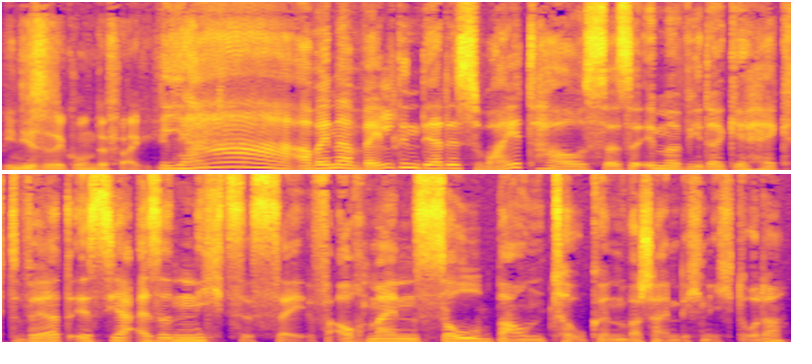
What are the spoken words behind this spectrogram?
in dieser Sekunde freigegeben ja, hat. Ja, aber in einer Welt, in der das White House also immer wieder gehackt wird, ist ja also nichts ist safe. Auch mein Soulbound-Token wahrscheinlich nicht, oder?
